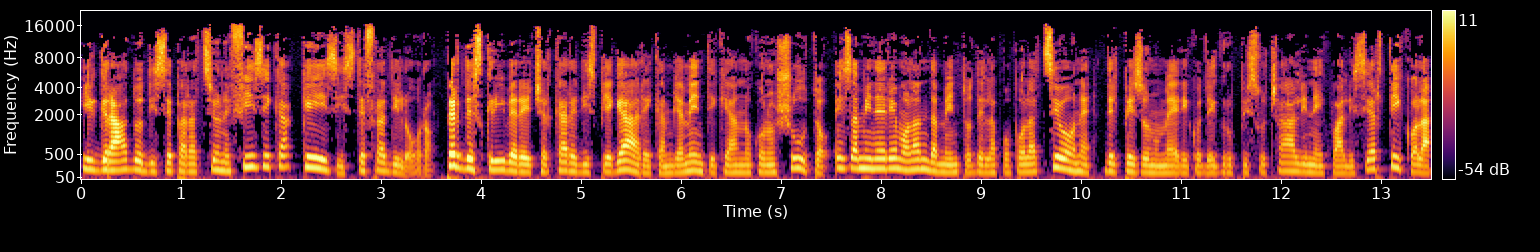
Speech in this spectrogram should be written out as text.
il grado di separazione fisica che esiste fra di loro. Per descrivere e cercare di spiegare i cambiamenti che hanno conosciuto, esamineremo l'andamento della popolazione, del peso numerico dei gruppi sociali nei quali si articola,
